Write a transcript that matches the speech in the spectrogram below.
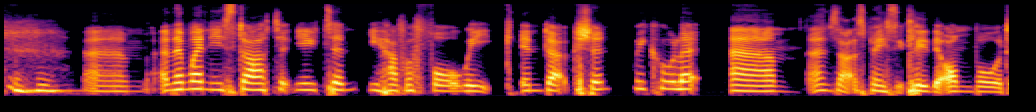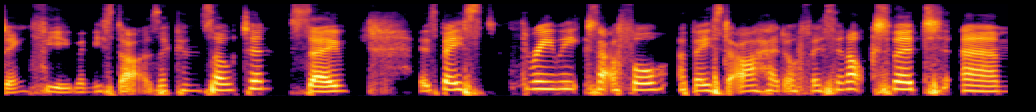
Mm-hmm. Um, and then when you start at Newton, you have a four week induction, we call it. Um, and that's basically the onboarding for you when you start as a consultant. So it's based three weeks out of four are based at our head office in Oxford. Um,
